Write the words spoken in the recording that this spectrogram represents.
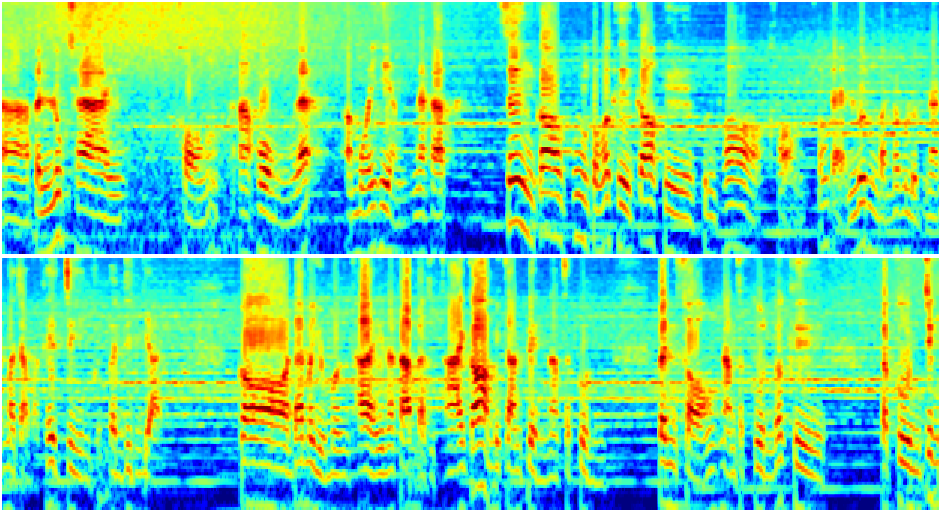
อ่าเป็นลูกชายของอาหงและอามวยเหียงนะครับ ซึ่งก็พูดตรงก็คือก็คือคุณพ่อของตั้งแต่รุ่นบรรพบุรุษนั้นมาจากประเทศจีนเป็นดินใหญ่ ก็ได้มาอยู่เมืองไทยนะครับ แต่สุดท้ายก็มีการเปลี่ยนนามสกุลเป็นสองนามสกุลก็คือ ตระกูลจึง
